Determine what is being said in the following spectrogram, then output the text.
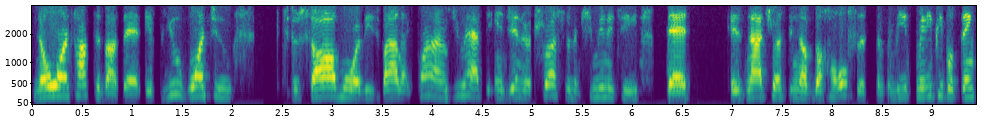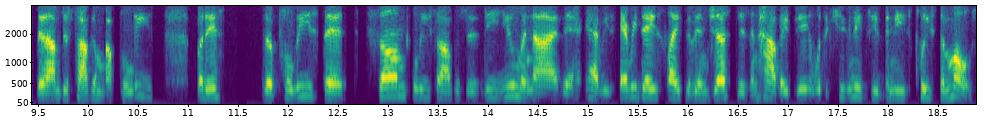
No one talks about that. If you want to to solve more of these violent crimes, you have to engender trust in the community that is not trusting of the whole system. Many people think that I'm just talking about police, but it's the police that some police officers dehumanize and have these everyday slights of injustice and how they deal with the community that needs police the most.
